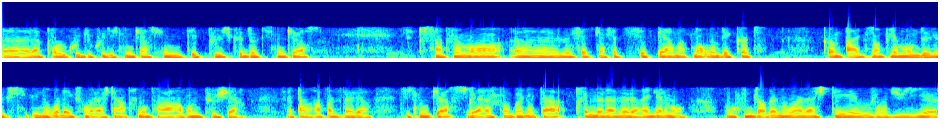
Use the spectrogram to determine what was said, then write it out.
euh, là pour le coup, du coup, des sneakers limités plus que d'autres sneakers, c'est tout simplement euh, le fait qu'en fait, ces paires maintenant ont des cotes. Comme par exemple les montres de luxe. Une Rolex, on va l'acheter un prix, on pourra la revendre plus cher. Ça perdra pas de valeur. Les sneakers, si elles restent en bon état, prennent de la valeur également. Donc une Jordan 1 achetée aujourd'hui, euh,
